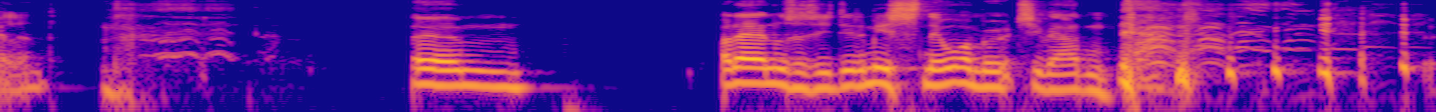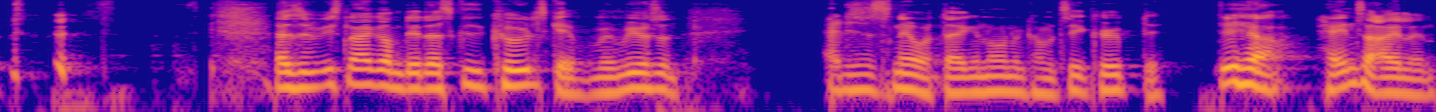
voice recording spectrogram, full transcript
Island. øhm, og der er jeg nødt til at sige, det er det mest snævre merch i verden. altså vi snakker om det der skide køleskab, men vi er jo sådan, er det så snævert, der ikke er nogen, der kommer til at købe det? Det her, Hans Island,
